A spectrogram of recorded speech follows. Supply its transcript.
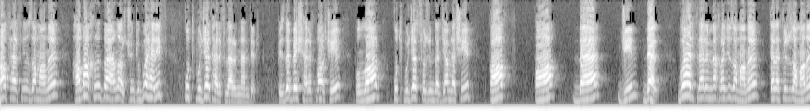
Qaf hərfinin zamanı hava axını dayanır. Çünki bu hərif qutbucət hərflərindəndir. Bizdə 5 hərf var ki, bunlar qutbucət sözündə cəmləşib qaf, fa, bə, cim, dəl. Bu hərflərin məxrəci zamanı, tələffüzü zamanı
